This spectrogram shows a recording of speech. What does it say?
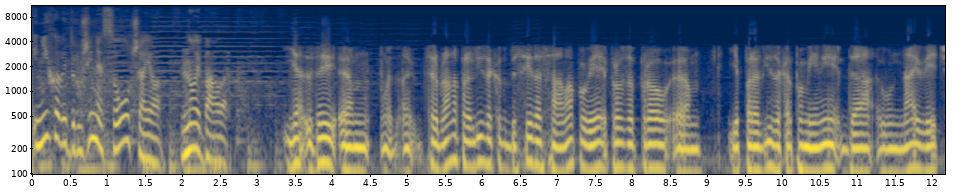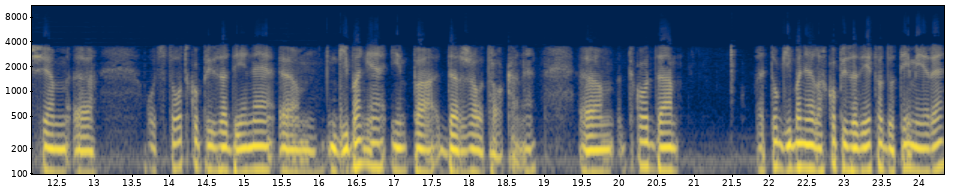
in njihove družine soočajo, Neubauer? Ja, zdaj, um, cerebralna paraliza, kot beseda sama pove, pravzaprav um, je paraliza, kar pomeni, da v največjem uh, odstotku prizadene um, gibanje in pa drža otroka. Um, tako da to gibanje je lahko prizadeto do te mere,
